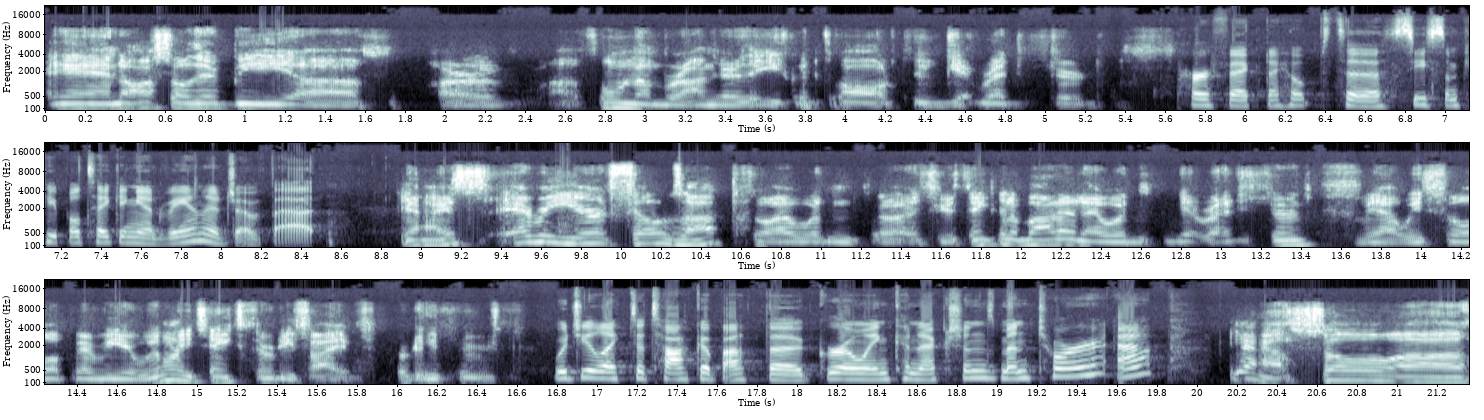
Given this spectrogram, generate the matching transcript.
And also there'd be uh, our uh, phone number on there that you could call to get registered. Perfect. I hope to see some people taking advantage of that. Yeah, it's every year it fills up. So I wouldn't, uh, if you're thinking about it, I would get registered. Yeah, we fill up every year. We only take 35 producers. Would you like to talk about the Growing Connections Mentor app? Yeah, so uh,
